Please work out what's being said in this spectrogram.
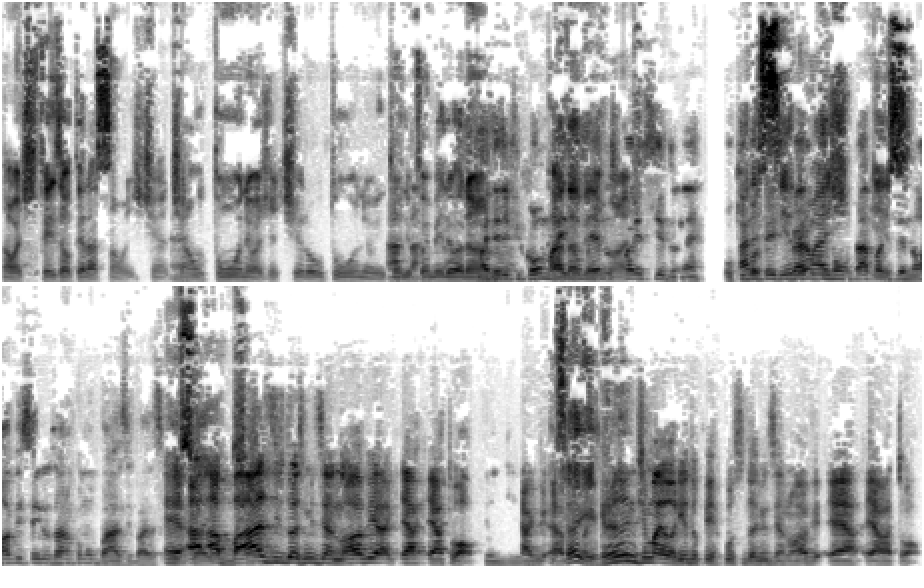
Não, a gente fez alteração. A gente tinha, é. tinha um túnel, a gente tirou o túnel, então ah, ele tá, foi melhorando. Mas ele ficou mais ou menos mais. parecido, né? O que parecido, vocês tiveram que montar para 19, vocês usaram como base, basicamente. É, a, a base de 2019 é, é, é atual. A, a, a, grande maioria do percurso de 2019 é, é a atual.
